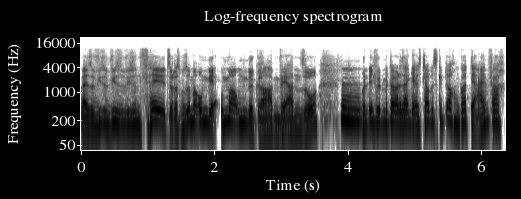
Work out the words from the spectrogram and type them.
also wie so, wie so, wie so ein Feld, so, das muss immer, umge immer umgegraben werden, so. Mhm. Und ich würde mittlerweile sagen, ja, ich glaube, es gibt auch einen Gott, der einfach,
